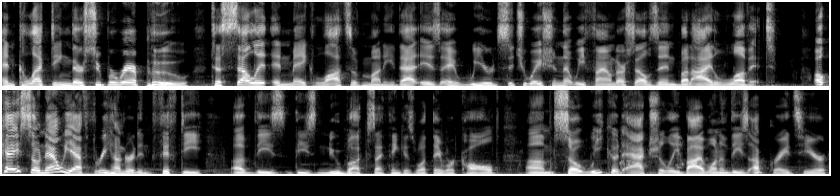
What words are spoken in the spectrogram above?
and collecting their super rare poo to sell it and make lots of money. That is a weird situation that we found ourselves in, but I love it. Okay, so now we have 350 of these these new bucks, I think is what they were called. Um, so we could actually buy one of these upgrades here.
